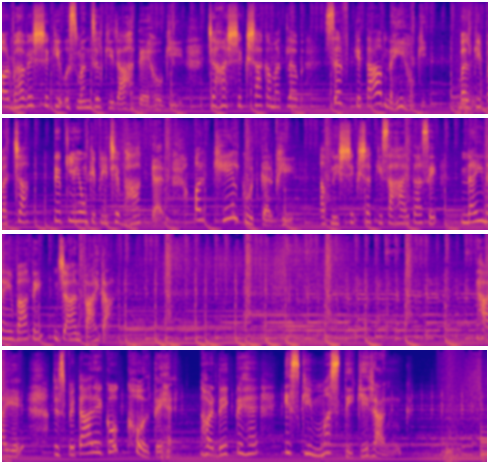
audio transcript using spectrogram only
और भविष्य की उस मंजिल की राह तय होगी, जहाँ शिक्षा का मतलब सिर्फ़ किताब नहीं होगी, बल्कि बच्चा तितलियों के पीछे भागकर और खेल कूद कर भी अपनी शिक्षक की सहायता से नई नई बातें जान पाएगा। आइए, इस पिटारे को खोलते हैं। और देखते हैं इसकी मस्ती के रंग।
